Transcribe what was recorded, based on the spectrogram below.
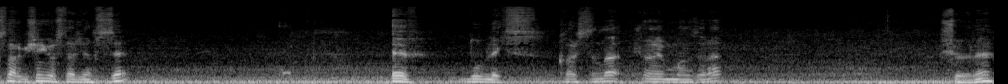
Dostlar bir şey göstereceğim size. Ev dubleks. Karşısında şöyle bir manzara. Şöyle.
